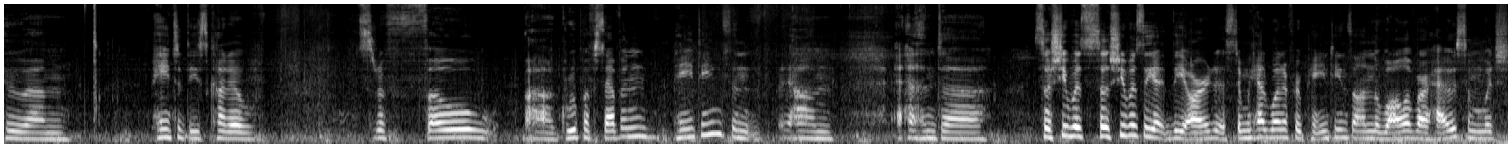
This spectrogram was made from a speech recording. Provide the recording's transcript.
who um, painted these kind of sort of faux uh, group of seven paintings, and um, and. Uh, so she was so she was the the artist, and we had one of her paintings on the wall of our house, and which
